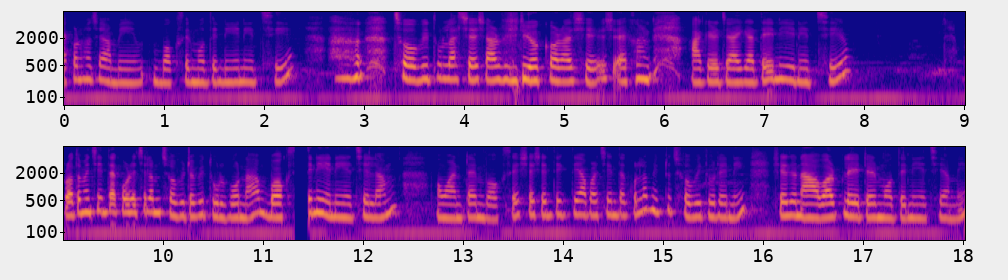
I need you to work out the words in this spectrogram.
এখন হচ্ছে আমি বক্সের মধ্যে নিয়ে নিচ্ছি। ছবি তোলা শেষ আর ভিডিও করা শেষ। এখন আগের জায়গাতেই নিয়ে নিচ্ছি। প্রথমে চিন্তা করেছিলাম ছবি টবি তুলবো না বক্সে নিয়ে নিয়েছিলাম ওয়ান টাইম বক্সে শেষের দিক দিয়ে আবার চিন্তা করলাম একটু ছবি তুলে নিই। সেজন্য আবার প্লেটের মধ্যে নিয়েছি আমি।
